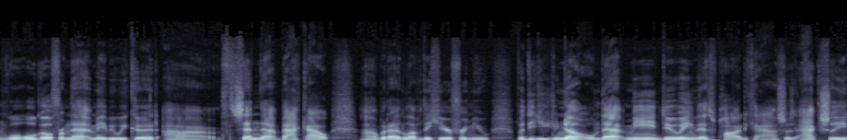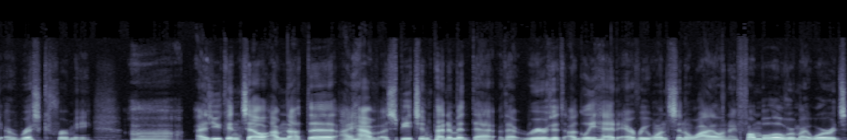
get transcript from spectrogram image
we'll, we'll go from that and maybe we could uh, send that back out. Uh, but i'd love to hear from you. But did you know that me doing this podcast was actually a risk for me? Uh, as you can tell i'm not the i have a speech impediment that that rears its ugly head every once in a while and i fumble over my words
